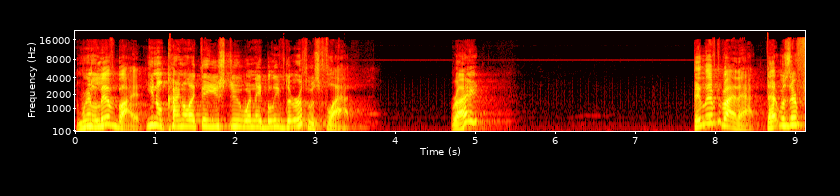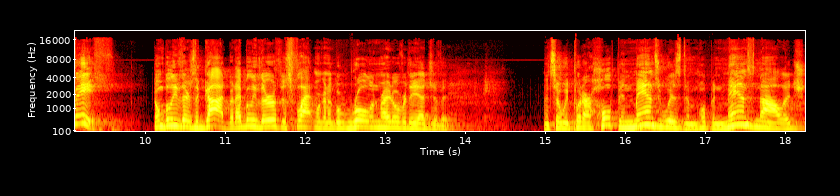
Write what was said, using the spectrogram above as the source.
and we're going to live by it. You know, kind of like they used to when they believed the earth was flat. Right? They lived by that. That was their faith. Don't believe there's a God, but I believe the earth is flat and we're going to go rolling right over the edge of it. And so we put our hope in man's wisdom, hope in man's knowledge,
